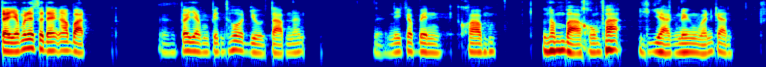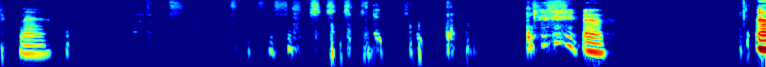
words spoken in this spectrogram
แต่ยังไม่ได้แสดงอาบัติก็ยังเป็นโทษอยู่ตามนั้นนี่ก็เป็นความลำบากของพระอีกอย่างหนึ่งเหมือนกันนะเอออา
